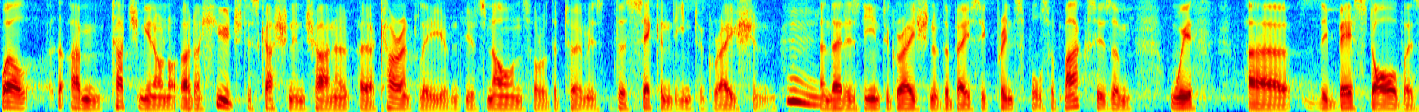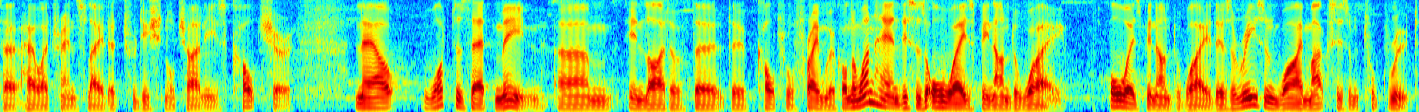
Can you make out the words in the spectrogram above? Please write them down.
Well, I'm touching in on a, on a huge discussion in China uh, currently, and it's known sort of the term is the second integration, and that is the integration of the basic principles of Marxism with uh, the best of, as a, how I translate it, traditional Chinese culture. Now, what does that mean um, in light of the, the cultural framework? On the one hand, this has always been underway, always been underway. There's a reason why Marxism took root.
